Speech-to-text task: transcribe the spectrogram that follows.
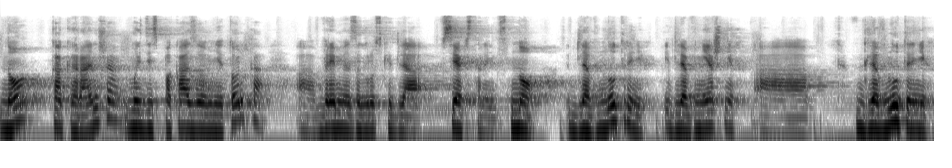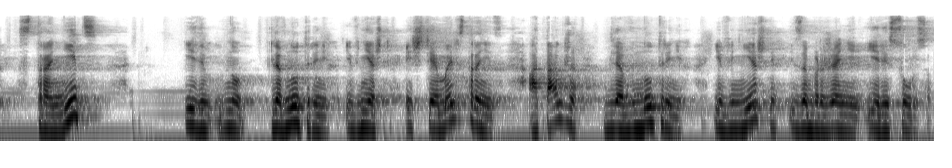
Но, как и раньше, мы здесь показываем не только а, время загрузки для всех страниц, но для внутренних и для внешних, а, для внутренних страниц и ну, для внутренних и внешних HTML страниц, а также для внутренних и внешних изображений и ресурсов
